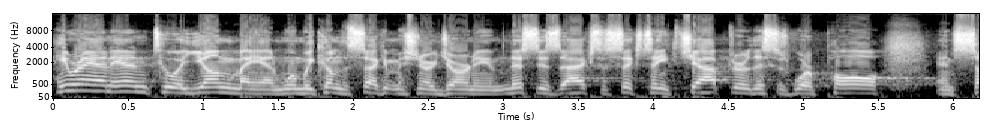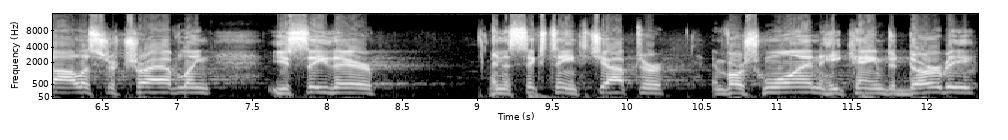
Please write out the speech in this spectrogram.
he ran into a young man when we come to the second missionary journey. And this is Acts, the 16th chapter. This is where Paul and Silas are traveling. You see there in the 16th chapter, in verse 1, he came to Derbe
